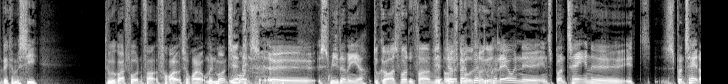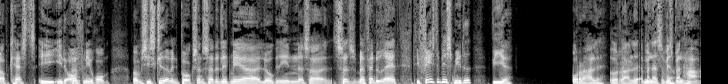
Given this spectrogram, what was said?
hvad kan man sige, du kan godt få den fra, fra røv til røv, men mund til Ja. mund øh, smitter mere. Du kan også få den fra... For der, du kan lave en, øh, en spontan, øh, et spontan opkast i, i det offentlige rum, hvor man siger, skider man i bukserne, så er det lidt mere lukket inde. Og så, så man fandt ud af, at de fleste bliver smittet via orale. Oralle. Men altså, hvis Ja. man har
